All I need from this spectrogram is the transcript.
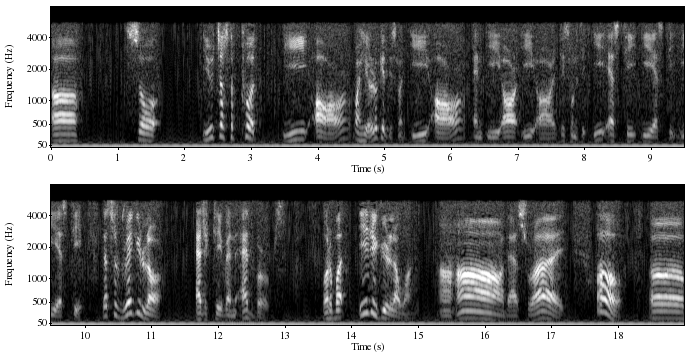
uh, so you just put ER right here. Look at this one. ER and ER, ER. This one is EST, EST, EST. That's a regular adjective and adverbs. What about irregular one? Uh-huh, that's right. Oh, uh,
